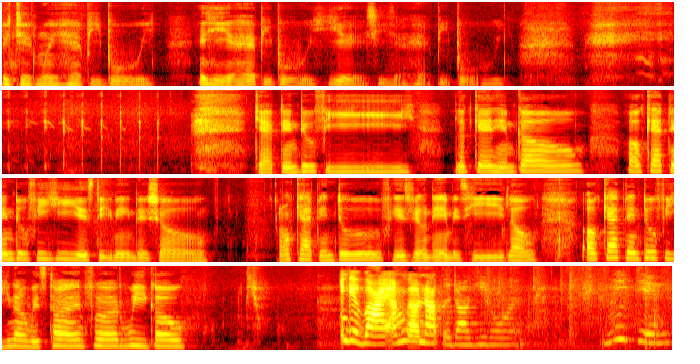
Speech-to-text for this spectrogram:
Is that my happy boy? Is he a happy boy? Yes, he's a happy boy. Captain Doofy, Look at him go. Oh, Captain Doofy, he is stealing the show. Oh, Captain Doof, his real name is Hilo. Oh, Captain Doofy, now it's time for we go. And goodbye. I'm going out the doggy door. Me too.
